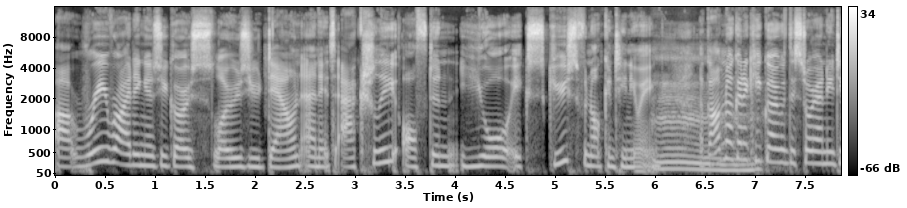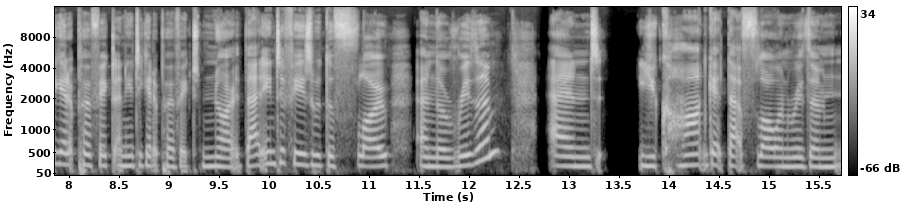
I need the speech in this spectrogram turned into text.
Uh, rewriting as you go slows you down, and it's actually often your excuse for not continuing. Mm. Like, I'm not going to keep going with this story. I need to get it perfect. I need to get it perfect. No, that interferes with the flow and the rhythm, and you can't get that flow and rhythm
